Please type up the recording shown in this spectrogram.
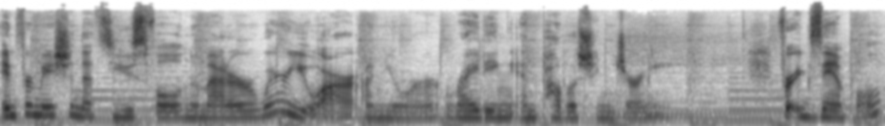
Information that's useful no matter where you are on your writing and publishing journey. For example,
